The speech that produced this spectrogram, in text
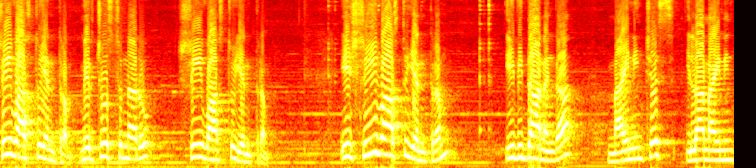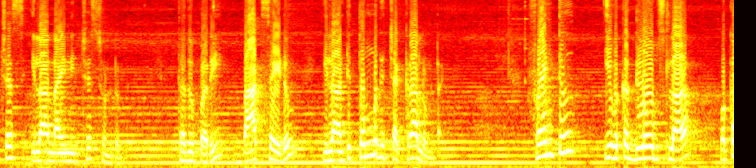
శ్రీవాస్తు యంత్రం. మీరు చూస్తున్నారు శ్రీవాస్తు యంత్రం. ఈ శ్రీవాస్తు యంత్రం ఈ విధానంగా నైన్ ఇంచెస్ ఇలా నైన్ ఇంచెస్ ఇలా నైన్ ఇంచెస్ ఉంటుంది. తదుపరి బ్యాక్ సైడ్ ఇలాంటి తొమ్మిది చక్రాలు ఉంటాయి ఫ్రంట్ ఈ ఒక గ్లోబ్స్లా ఒక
